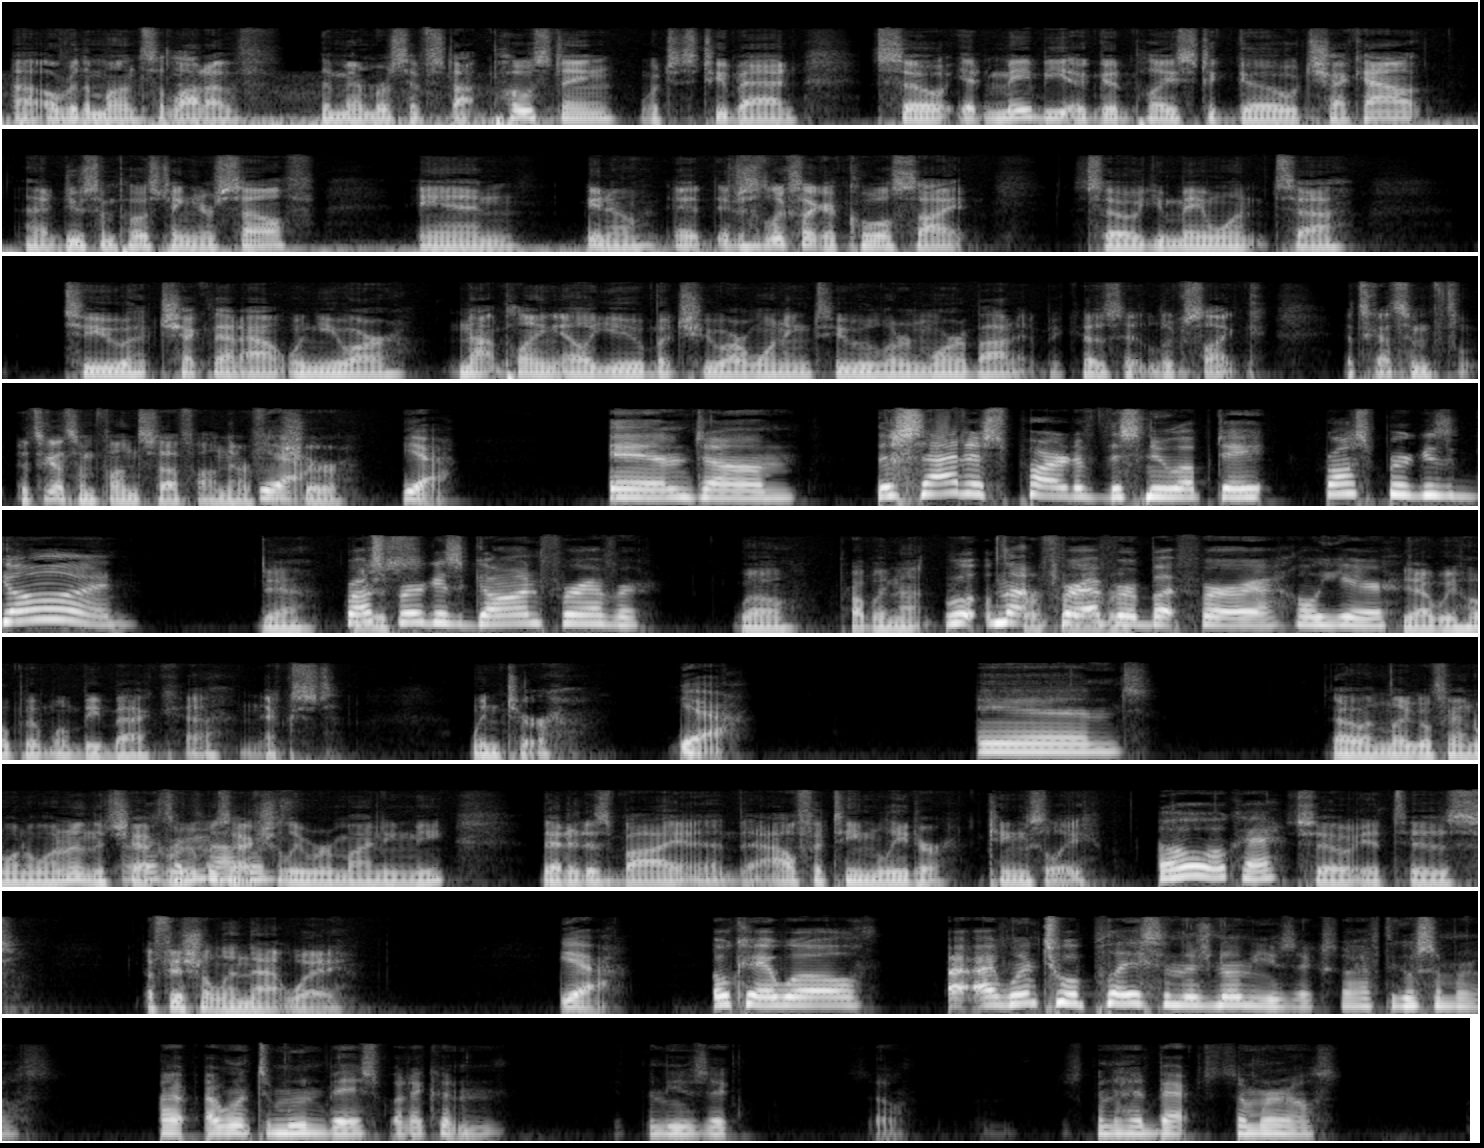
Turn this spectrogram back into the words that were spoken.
Uh, over the months, a lot of the members have stopped posting, which is too bad. So it may be a good place to go check out, uh, do some posting yourself, and you know, it, it just looks like a cool site. So you may want uh, to check that out when you are not playing LU, but you are wanting to learn more about it because it looks like it's got some f- it's got some fun stuff on there for Yeah. sure. yeah. And um, the saddest part of this new update, Frostburgh is gone. Yeah. that is- is gone forever. well, probably not. Well, not For forever, forever. but for a whole year. Yeah, we hope it will be back uh, next winter. Yeah. And Oh, and Lego Fan 101 in the chat room is actually reminding me that it is by uh, the Alpha Team leader, Kingsley. oh, okay. So it is official in that way. Yeah. Okay, well, I, I went to a place and there's no music, so I have to go somewhere else. I, I went to Moonbase, but I couldn't get the music, so I'm just gonna head back to somewhere else.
